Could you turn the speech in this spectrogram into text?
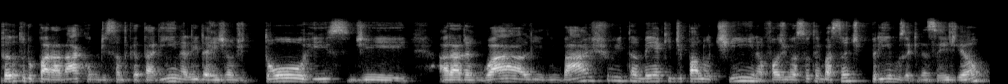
tanto do Paraná como de Santa Catarina, ali da região de Torres, de Araranguá, ali embaixo, e também aqui de Palotina, Foz do Iguaçu, tem bastante primos aqui nessa região.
